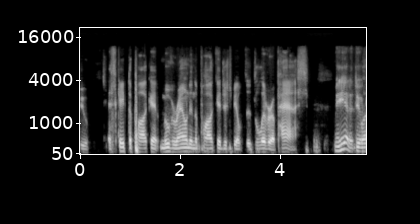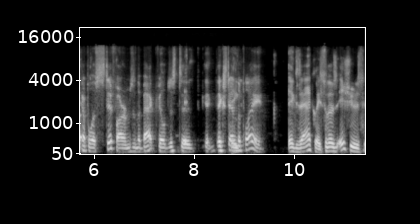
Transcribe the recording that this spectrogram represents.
to escape the pocket, move around in the pocket just to be able to deliver a pass. I mean, he had to do a couple of stiff arms in the backfield just to extend the play. Exactly. So those issues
